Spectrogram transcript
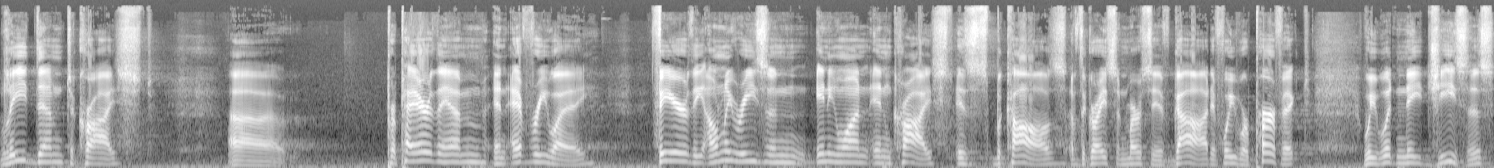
lead them to Christ, uh, prepare them in every way. Fear, the only reason anyone in Christ is because of the grace and mercy of God. If we were perfect, we wouldn't need Jesus.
